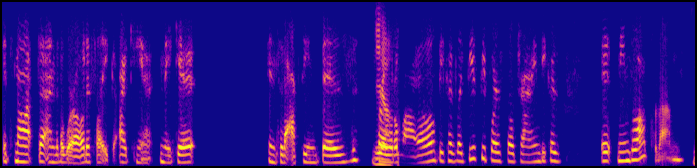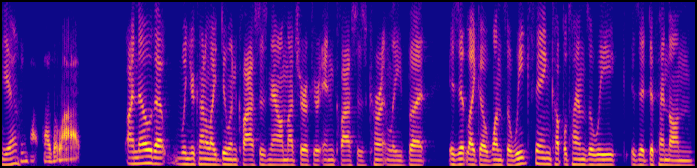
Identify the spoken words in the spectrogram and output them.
it's not the end of the world if like i can't make it into the acting biz yeah. for a little while because like these people are still trying because it means a lot to them yeah i think that says a lot I know that when you're kind of like doing classes now, I'm not sure if you're in classes currently, but is it like a once a week thing, couple times a week? Is it depend on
